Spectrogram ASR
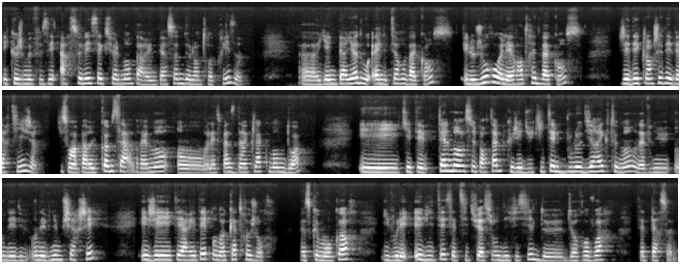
et que je me faisais harceler sexuellement par une personne de l'entreprise, euh, il y a une période où elle était en vacances et le jour où elle est rentrée de vacances, j'ai déclenché des vertiges qui sont apparus comme ça, vraiment en l'espace d'un claquement de doigts et qui étaient tellement insupportables que j'ai dû quitter le boulot directement. On, est, venu me chercher et j'ai été arrêtée pendant quatre jours parce que mon corps, il voulait éviter cette situation difficile de revoir cette personne.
